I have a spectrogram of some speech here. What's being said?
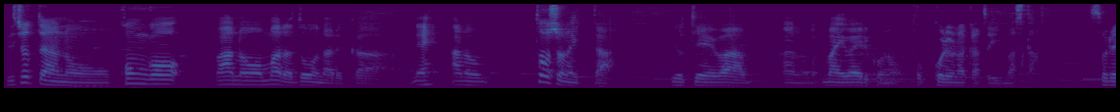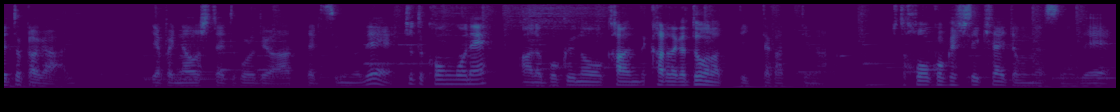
で、ちょっとあの、今後、あの、まだどうなるか、ね、あの、当初の言った予定は、あの、まあ、いわゆるこのぽっこりお腹といいますか、それとかが、やっぱり直したいところではあったりするので、ちょっと今後ね、あの、僕の体がどうなっていったかっていうのは、ちょっと報告していきたいと思いますので、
